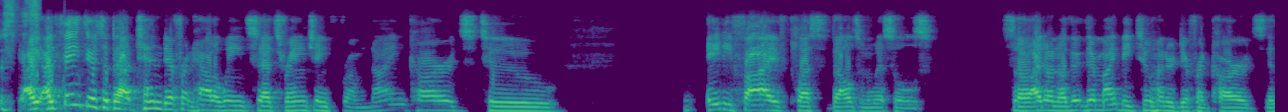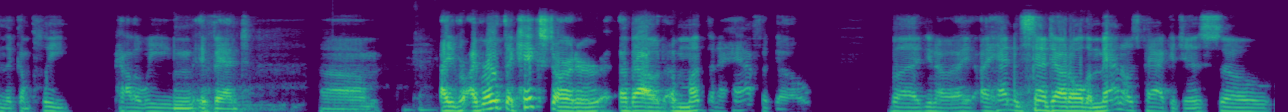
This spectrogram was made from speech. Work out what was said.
Just I, I think there's about ten different Halloween sets, ranging from nine cards to eighty-five plus bells and whistles. So I don't know. There, there might be 200 different cards in the complete Halloween event. Um, I, I wrote the Kickstarter about a month and a half ago, but you know I, I hadn't sent out all the Manos packages, so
